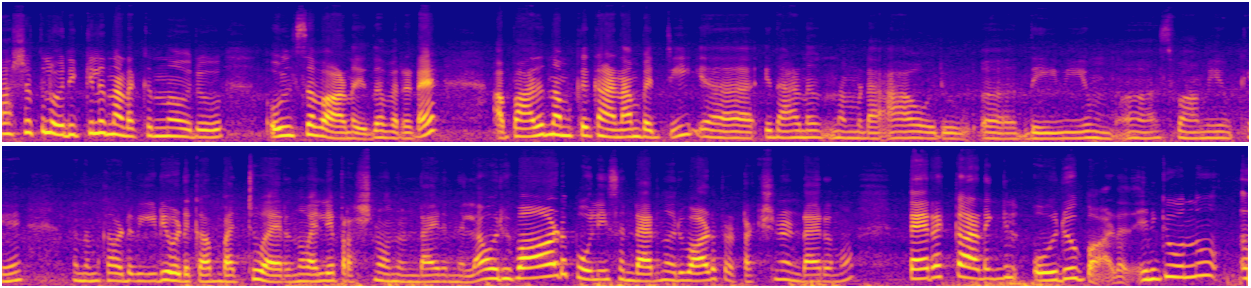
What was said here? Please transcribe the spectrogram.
വർഷത്തിൽ ഒരിക്കലും നടക്കുന്ന ഒരു ഉത്സവമാണ് ഇത് അവരുടെ. അപ്പോൾ അത് നമുക്ക് കാണാൻ പറ്റി. ഇതാണ് നമ്മുടെ ആ ഒരു ദേവിയും സ്വാമിയും ഒക്കെ. നമുക്ക് അവിടെ വീഡിയോ എടുക്കാൻ പറ്റുമായിരുന്നു. വലിയ പ്രശ്നമൊന്നും ഉണ്ടായിരുന്നില്ല. ഒരുപാട് പോലീസ് ഉണ്ടായിരുന്നു. ഒരുപാട് പ്രൊട്ടക്ഷൻ ഉണ്ടായിരുന്നു. തിരക്കാണെങ്കിൽ ഒരുപാട്. എനിക്ക് തോന്നുന്നു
